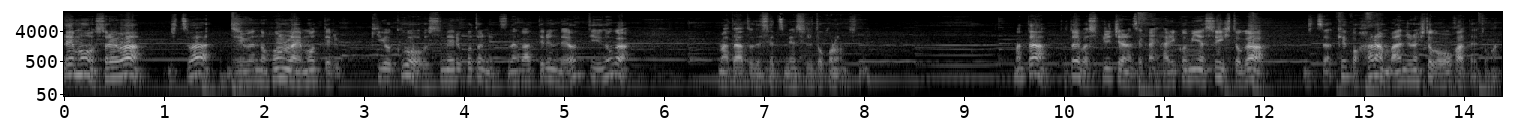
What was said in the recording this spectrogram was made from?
でもそれは実は自分の本来持ってる記憶を薄めることにつながってるんだよっていうのがまた後で説明するところなんですね。また例えばスピリチュアルな世界に張り込みやすい人が実は結構波乱万丈な人が多かったりとか、ね、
